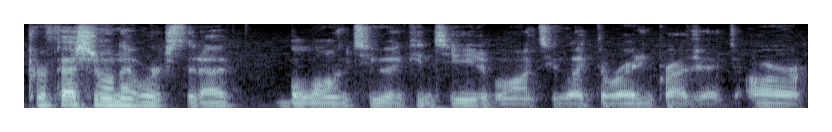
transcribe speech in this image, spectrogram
professional networks that I've belonged to and continue to belong to, like the Writing Project, are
